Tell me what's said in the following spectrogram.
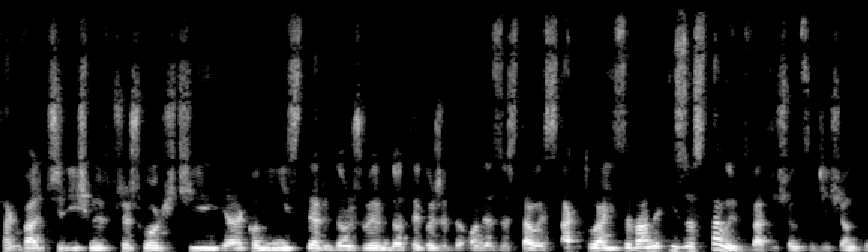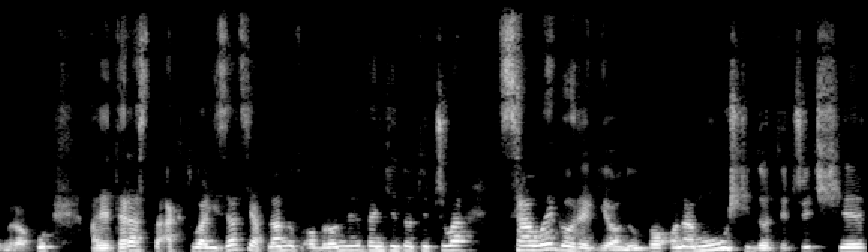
tak walczyliśmy w przeszłości. Ja jako minister dążyłem do tego, żeby one zostały zaktualizowane i zostały w 2010 roku, ale teraz ta aktualizacja planów obronnych będzie dotyczyła całego regionu, bo ona musi dotyczyć e,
